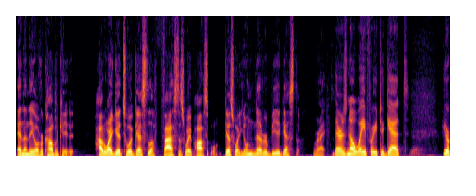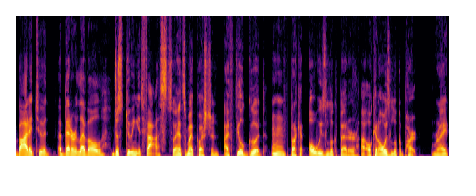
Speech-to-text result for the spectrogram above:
and then they overcomplicate it. How do I get to Egesta the fastest way possible? Guess what? You'll never be Egesta. Right. There's no way for you to get your body to a, a better level just doing it fast. So answer my question. I feel good, but I can always look better. I can always look apart, right?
